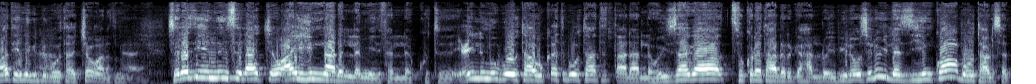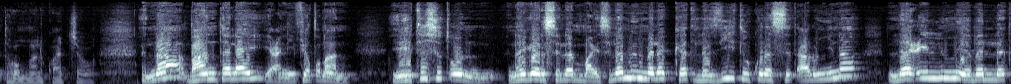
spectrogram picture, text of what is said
ማለት የንግድ ቦታቸው ማለት ነው። ስለዚህ ይህንን ስላቸው አይህን አደለም የፈለግኩት። ዒልም ቦታ እውቀት ቦታ ትጣዳለሁ እዛ ጋ ትኩረት አድርገሃለሁ ቢለው ሲሉኝ ለዚህ እንኳ ቦታ አልሰጠሁም አልኳቸው። እና በአንተ ላይ ፊጥናን የተስጦን ነገር ስለማይ ስለምመለከት ለዚህ ትኩረት ስጣሉኝና ለዕልም የበለጠ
